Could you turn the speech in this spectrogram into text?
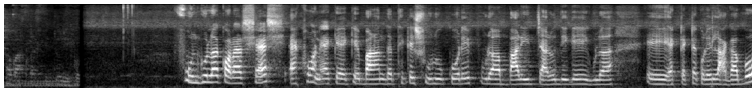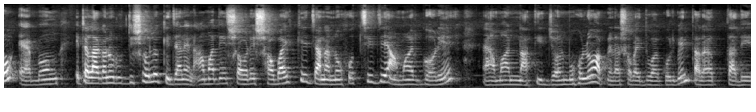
সব আস্তে আস্তে তৈরি করি ফুলগুলা করার শেষ। এখন একে একে বারান্দা থেকে শুরু করে পুরা বাড়ির চারোদিকে এগুলা একটা একটা করে লাগাবো এবং এটা লাগানোর উদ্দেশ্য হলো কি জানেন? আমাদের শহরের সবাইকে জানানো হচ্ছে যে আমার ঘরে আমার নাতির জন্ম হলো। আপনারা সবাই দোয়া করবেন। তারা তাদের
